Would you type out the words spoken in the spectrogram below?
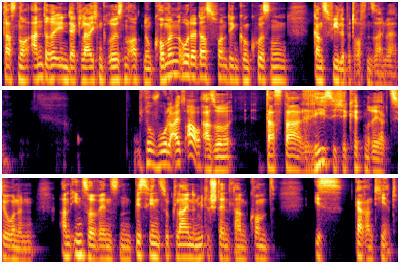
Dass noch andere in der gleichen Größenordnung kommen oder dass von den Konkursen ganz viele betroffen sein werden? Sowohl als auch. Also, dass da riesige Kettenreaktionen an Insolvenzen bis hin zu kleinen Mittelständlern kommt, ist garantiert.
